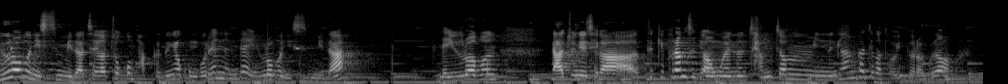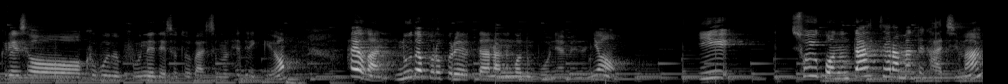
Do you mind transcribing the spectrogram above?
유럽은 있습니다. 제가 조금 봤거든요. 공부를 했는데 유럽은 있습니다. 근데 유럽은 나중에 제가 특히 프랑스 경우에는 장점 있는 게 한 가지가 더 있더라고요. 그래서 그 부분, 부분에 대해서도 말씀을 해드릴게요. 하여간 누다 프로프레타라는 거는 뭐냐면은요. 이 소유권은 딴 사람한테 가지만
